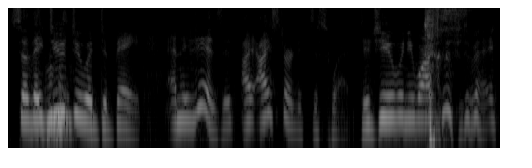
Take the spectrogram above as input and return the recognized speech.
So they do do a debate, and it is. It, I, I started to sweat. Did you when you watched this debate?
